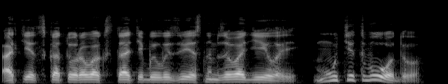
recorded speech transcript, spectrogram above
отец которого, кстати, был известным заводилой, мутит воду.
